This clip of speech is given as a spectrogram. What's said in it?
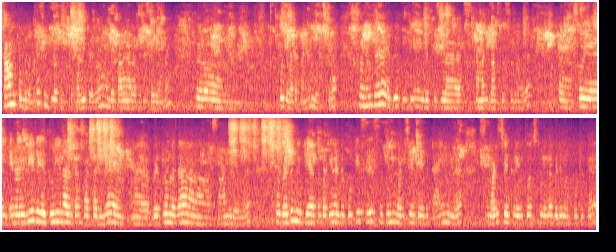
சாமி கும்பிட மட்டும் சிம்பிளாக கும்பிட்டுருக்கோம். வீட்டில் அந்த பலகாரம் பற்றி செய்யாமல் வெறும் பூஜை மட்டும் பண்ணி முடிச்சிட்டோம். ஸோ நீங்கள் எப்படி கும்பிட்டீங்க எங்களுக்கு சில கமெண்ட் பாக்ஸில் சொல்லுங்கள் ஸோ என் என்னுடைய வீடு துணியெல்லாம் இருக்கான்னு பார்க்காதீங்க. பெட்ரூமில் தான் சாமி ரூமு ஸோ பெட்ரூம் எப்படியா இருக்கும் பார்த்தீங்கன்னா ரெண்டு குட்டீஸு துணி மடித்து வைக்க எனக்கு டைம் இல்லை. ஸோ மடித்து வைக்க எனக்கு துவச்சி துணியெல்லாம் பெட்ரூமில் போட்டிருக்கேன்.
